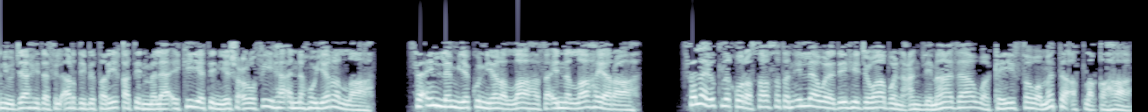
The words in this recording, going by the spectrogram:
أن يجاهد في الأرض بطريقة ملائكية يشعر فيها أنه يرى الله. فإن لم يكن يرى الله فإن الله يراه. فلا يطلق رصاصة إلا ولديه جواب عن لماذا وكيف ومتى أطلقها.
